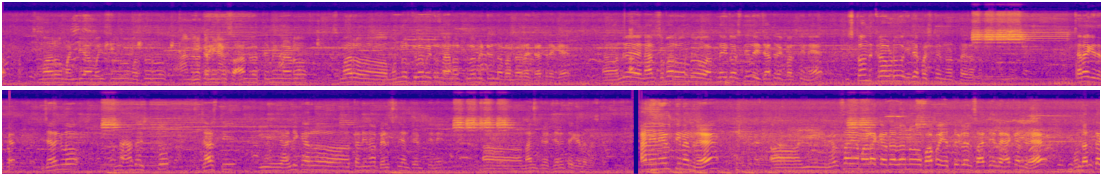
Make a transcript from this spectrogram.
ಸುಮಾರು ಮಂಡ್ಯ ಮೈಸೂರು ಮದ್ದೂರು ಈ ಕಡೆಯಿಂದ ಸ- ಆಂಧ್ರ ತಮಿಳುನಾಡು ಸುಮಾರು ಮುನ್ನೂರು ಕಿಲೋಮೀಟ್ರ್ ನಾನ್ನೂರು ಕಿಲೋಮೀಟ್ರಿಂದ ಬಂದಾರೆ ಜಾತ್ರೆಗೆ. ಅಂದರೆ ನಾನು ಸುಮಾರು ಒಂದು ಹದಿನೈದು ವರ್ಷದಿಂದ ಈ ಜಾತ್ರೆಗೆ ಬರ್ತೀನಿ. ಇಷ್ಟೊಂದು ಕ್ರೌಡು ಇದೇ ಫಸ್ಟ್ ಟೈಮ್ ನೋಡ್ತಾ ಇರೋದು. ಚೆನ್ನಾಗಿದೆ ಸರ್. ಜನಗಳು ಆದಷ್ಟು ಜಾಸ್ತಿ ಈ ಹಳ್ಳಿಕಾರು ತಳಿನ ಬೆಳೆಸ್ಲಿ ಅಂತ ಹೇಳ್ತೀನಿ. ನಾನು ಜನತೆಗೆ ಹೇಳೋದಷ್ಟೇ. ನಾನೇನು ಹೇಳ್ತೀನಂದ್ರೆ ಈ ವ್ಯವಸಾಯ ಮಾಡೋಕ್ಕಾದಲ್ಲೂ ಪಾಪ ಎತ್ತುಗಳಲ್ಲಿ ಸಾಧ್ಯ ಇಲ್ಲ. ಯಾಕಂದ್ರೆ ಒಂದು ಹತ್ತು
